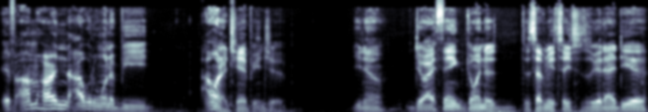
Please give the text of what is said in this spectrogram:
If I'm Harden, I would want to be. I want a championship. You know, do I think going to the 76ers is a good idea?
